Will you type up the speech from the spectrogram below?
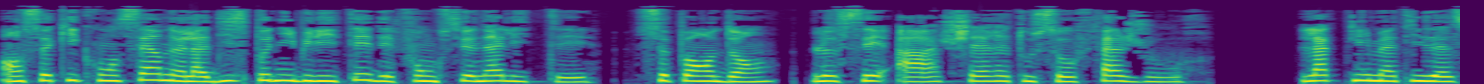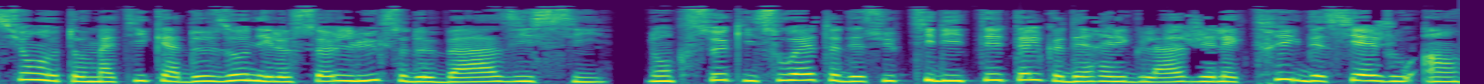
En ce qui concerne la disponibilité des fonctionnalités, cependant, le CHR est tout sauf à jour. La climatisation automatique à deux zones est le seul luxe de base ici, donc ceux qui souhaitent des subtilités telles que des réglages électriques des sièges ou un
